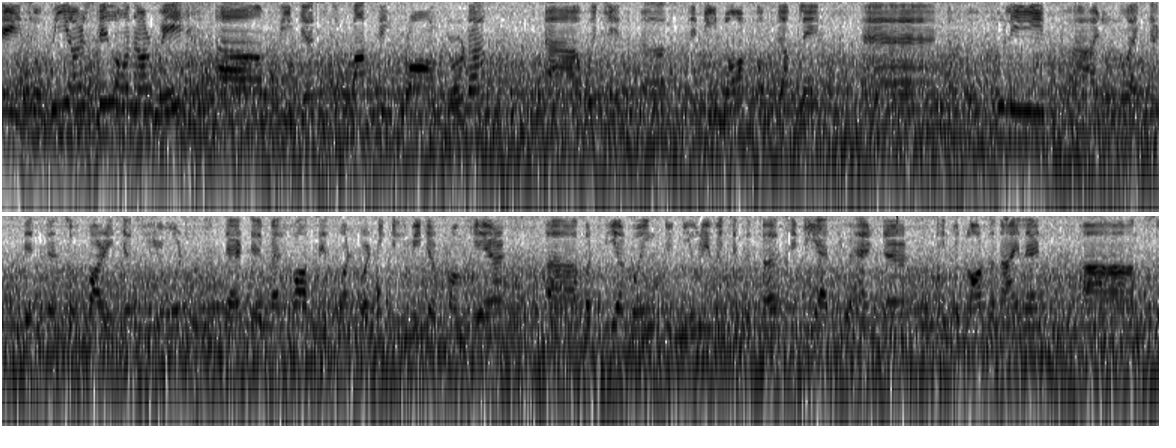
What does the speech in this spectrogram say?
okay so we are still on our way. Um, we just passing from Drogheda uh, which is a city north of Dublin hopefully uh, I don't know exact distance so far it just showed that uh, Belfast is 120 kilometer from here uh, but we are going to Newry which is the first city as you enter into Northern Ireland. Um, so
